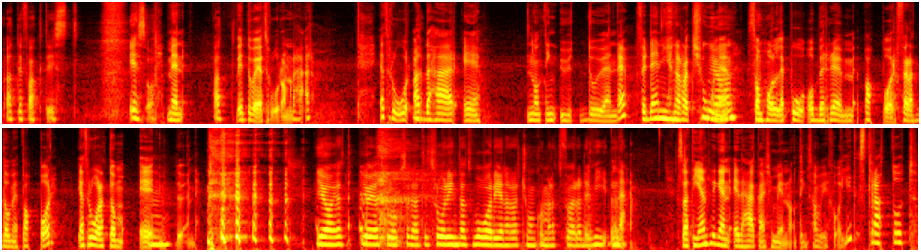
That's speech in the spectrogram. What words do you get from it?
att det faktiskt är så. Men Att, vet du vad jag tror om det här? Jag tror Nej. att det här är någonting utdöende för den generationen Ja. som håller på och beröm pappor för att de är pappor. Jag tror att de är Mm. utdöende. ja, jag, ja, jag tror också det. Att jag tror inte att vår generation kommer att föra det vidare. Nej. Så att egentligen är det här kanske mer någonting som vi får lite skratt åt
